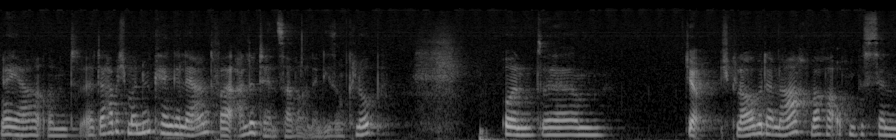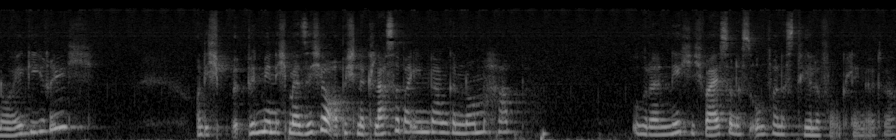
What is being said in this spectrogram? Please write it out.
Naja, und äh, da habe ich Manu kennengelernt, weil alle Tänzer waren in diesem Club. Und ähm, ja, ich glaube, danach war er auch ein bisschen neugierig. Und ich bin mir nicht mehr sicher, ob ich eine Klasse bei ihm dann genommen habe oder nicht. Ich weiß nur, dass irgendwann das Telefon klingelte.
